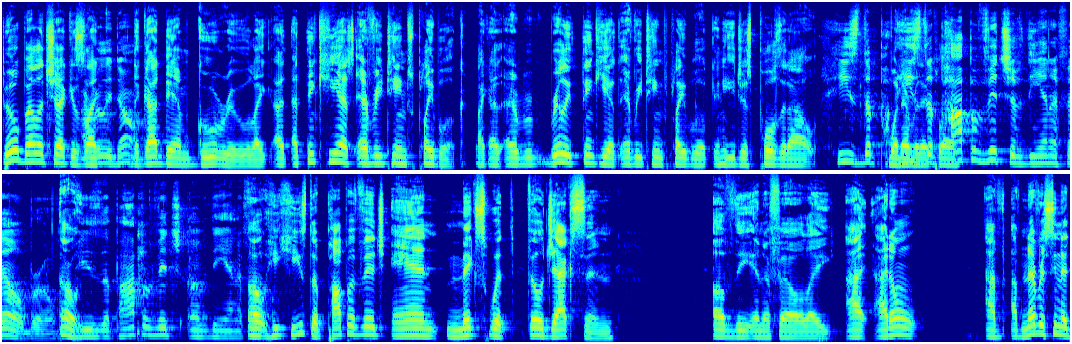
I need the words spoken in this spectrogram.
Bill Belichick is I like really the goddamn guru. Like I, I think he has every team's playbook. Like I, I really think he has every team's playbook, and he just pulls it out. He's the Whatever he's the play. Popovich of the NFL, bro. Oh. he's the Popovich of the NFL. Oh, he, he's the Popovich and mixed with Phil Jackson of the NFL. Like I, I don't I've I've never seen an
